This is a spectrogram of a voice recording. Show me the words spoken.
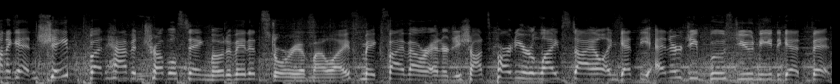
Want to get in shape but having trouble staying motivated? Story of my life. Make five hour energy shots part of your lifestyle and get the energy boost you need to get fit.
